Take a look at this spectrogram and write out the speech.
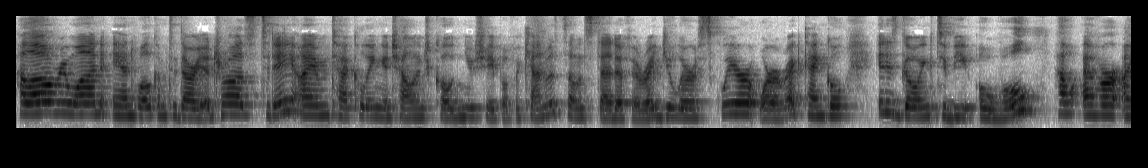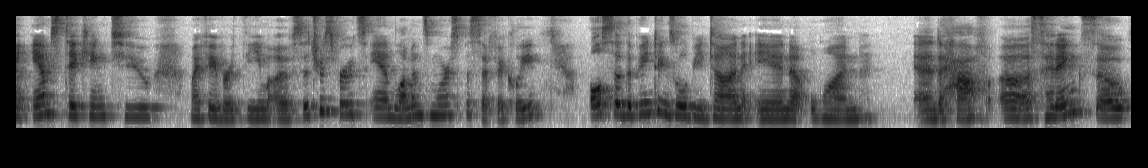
Hello everyone and welcome to Daria Draws. Today I am tackling a challenge called New Shape of a Canvas. So instead of a regular square or a rectangle, it is going to be oval. However, I am sticking to my favorite theme of citrus fruits and lemons more specifically. Also, the paintings will be done in one and a half uh, sitting. So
